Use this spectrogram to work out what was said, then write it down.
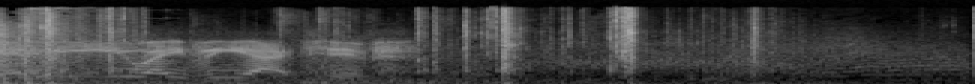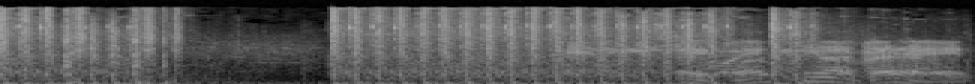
Enemy UAV active. Hey, why UAV can't I overhead.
